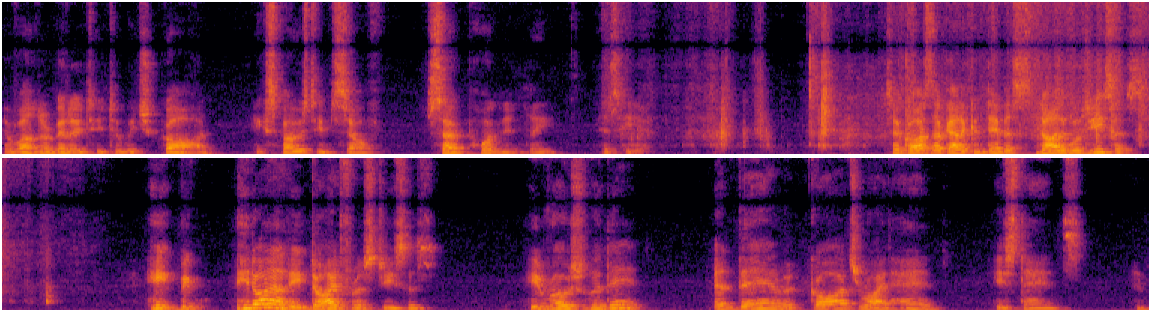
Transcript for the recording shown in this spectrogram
the vulnerability to which God exposed himself so poignantly as here. So God's not going to condemn us, neither will Jesus. He, he not only died for us, Jesus, he rose from the dead. And there at God's right hand, he stands and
